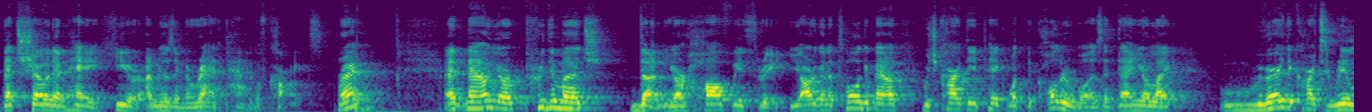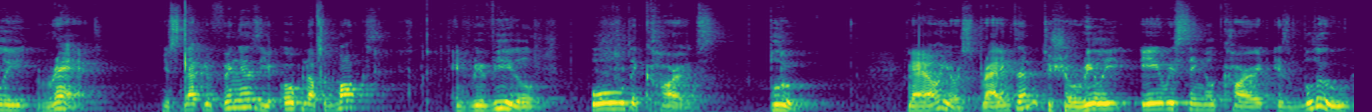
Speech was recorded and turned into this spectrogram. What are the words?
that show them, hey, here I'm using a red pack of cards, right? And now you're pretty much done. You're halfway through. You're gonna talk about which card they pick, what the color was, and then you're like, where the card's really red. You snap your fingers, you open up the box, and reveal all the cards blue. Now you're spreading them to show really every single card is blue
